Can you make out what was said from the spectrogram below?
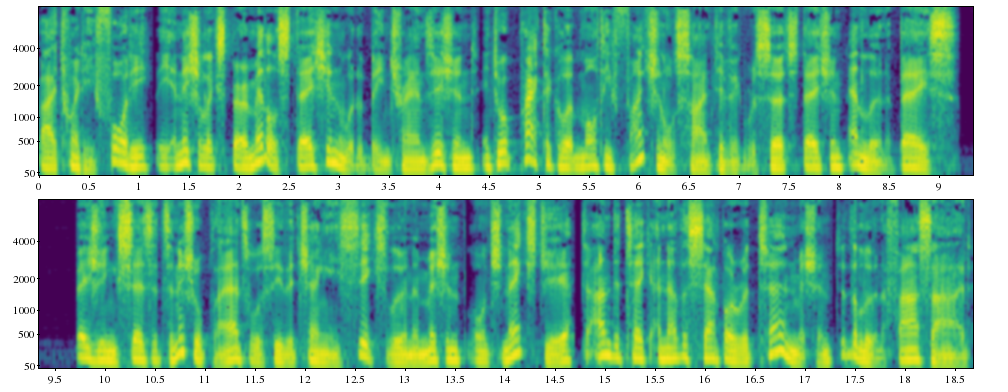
By 2040, the initial experimental station would have been transitioned into a practical and multifunctional scientific research station and lunar base. Beijing says its initial plans will see the Chang'e 6 lunar mission launch next year to undertake another sample return mission to the lunar far side.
